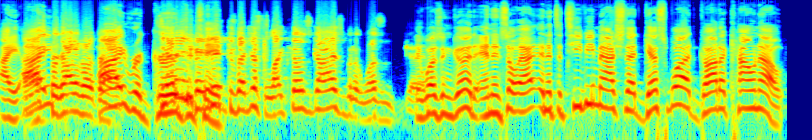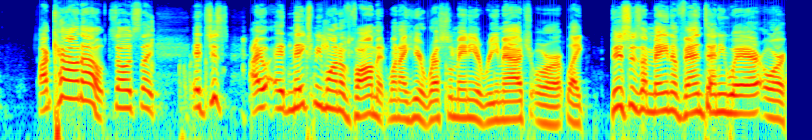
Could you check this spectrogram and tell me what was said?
I, I, forgot about that. I See, I didn't hate it regurgitate. because I just like those guys, but it wasn't good. It wasn't good, and, and so and it's a TV match that guess what got a count out, a count out. So it's like it's just I it makes me want to vomit when I hear WrestleMania rematch or like this is a main event anywhere or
